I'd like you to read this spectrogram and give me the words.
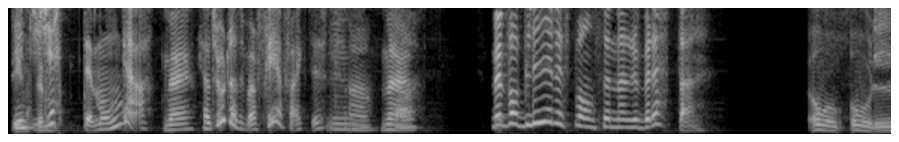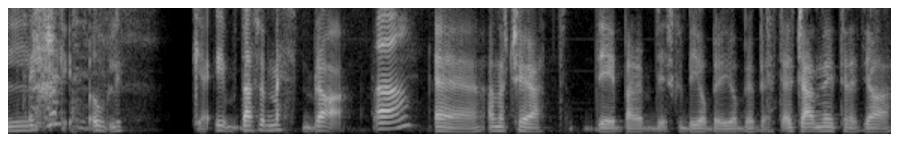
Det är inte jättemånga. Nej. Jag trodde att det var fler faktiskt. Ja, nej. Ja. Men vad blir responsen när du berättar? O, olika, olika. Alltså mest bra. Ja. Eh, annars tror jag att det bara det skulle bli jobbigare och jobbigare att berätta. Jag tror anledningen till att jag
